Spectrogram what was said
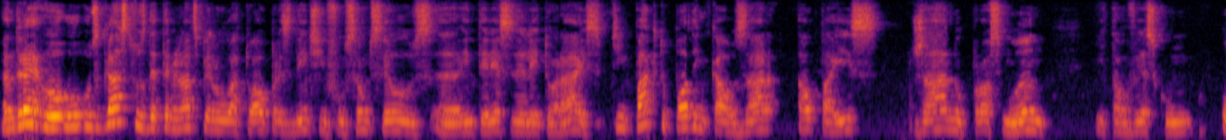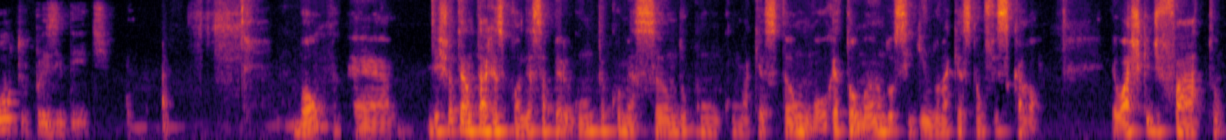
André, o, o, os gastos determinados pelo atual presidente em função de seus uh, interesses eleitorais, que impacto podem causar ao país já no próximo ano e talvez com outro presidente? Bom, é, deixa eu tentar responder essa pergunta começando com, com uma questão, ou retomando, ou seguindo na questão fiscal. Eu acho que, de fato,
